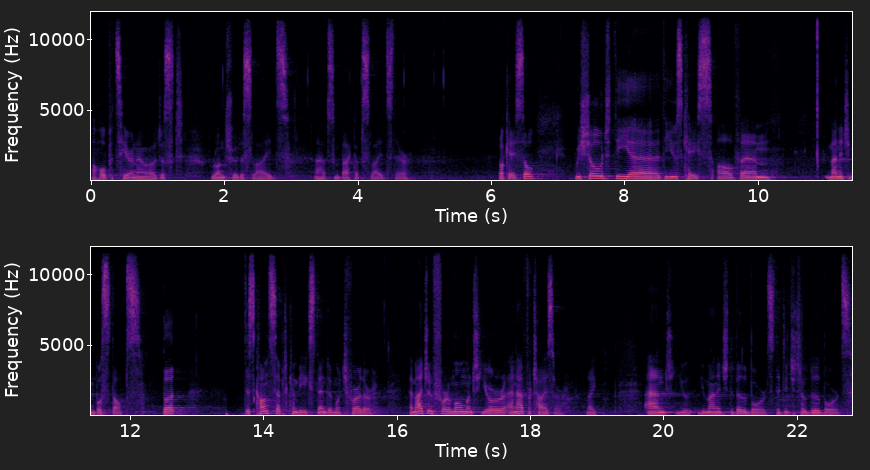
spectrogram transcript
I hope it's here now. I'll just run through the slides. I have some backup slides there. Okay, so we showed the, uh, the use case of um, managing bus stops, but this concept can be extended much further. Imagine for a moment you're an advertiser, like, and you, you manage the billboards, the digital billboards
